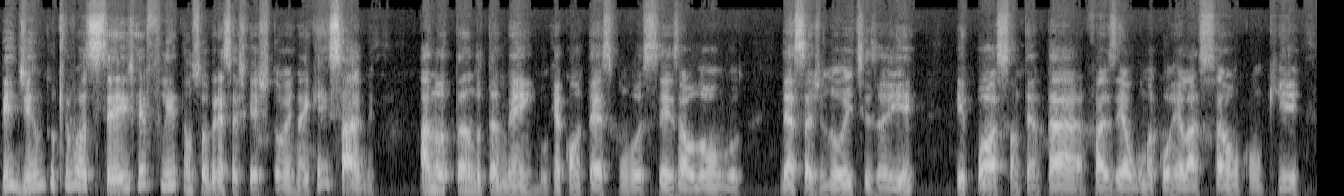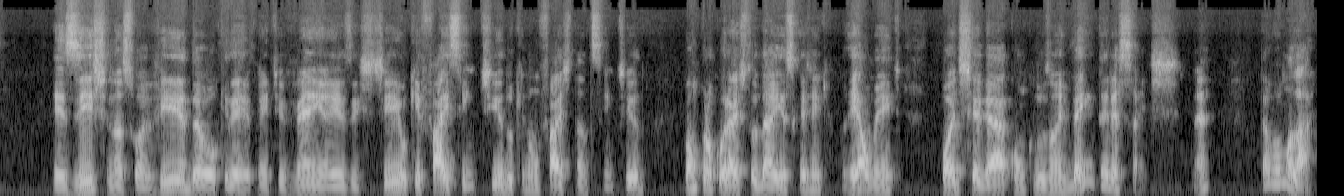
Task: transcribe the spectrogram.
pedindo que vocês reflitam sobre essas questões, né? E quem sabe, anotando também o que acontece com vocês ao longo dessas noites aí e possam tentar fazer alguma correlação com o que existe na sua vida ou que de repente venha a existir, o que faz sentido, o que não faz tanto sentido. Vamos procurar estudar isso que a gente realmente pode chegar a conclusões bem interessantes, né? Então vamos lá.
